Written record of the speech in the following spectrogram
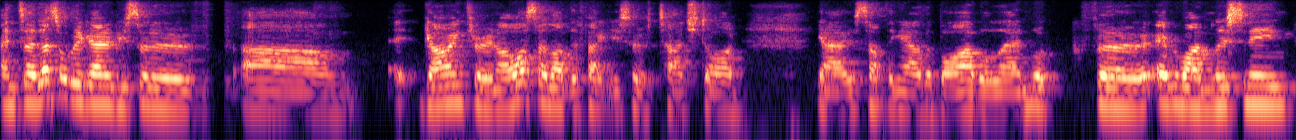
and so that's what we're going to be sort of um, going through. And I also love the fact you sort of touched on, you know, something out of the Bible. And look, for everyone listening,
